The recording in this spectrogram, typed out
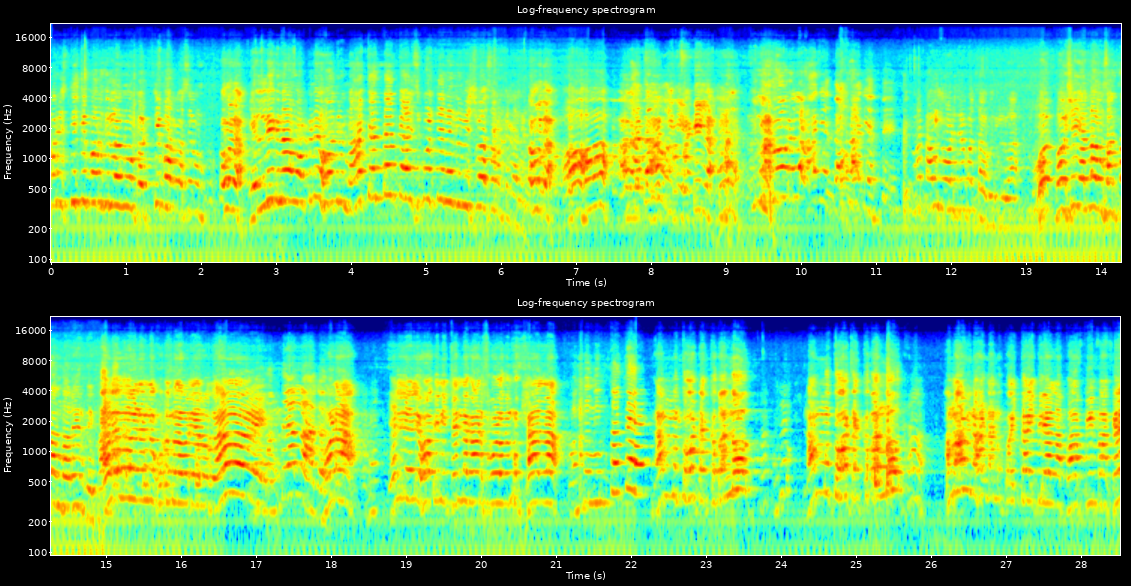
ಪರಿಸ್ಥಿತಿ ಬರುದಿಲ್ಲ ಅನ್ನೋ ಗಟ್ಟಿ ಭರವಸೆ ಉಂಟು. ಹೌದಾ? ಎಲ್ಲಿಗೆ ನಾವು ಒಬ್ಬನೇ ಹೋದ್ರು ನಾ ಚಂದ ಅಂತ ಕಾಣಿಸಿಕೊಳ್ತೇನೆ ಅನ್ನೋ ವಿಶ್ವಾಸ ಉಂಟು ನನಗೆ. ಹೌದಾ? ಆಹಾ. ಅಡ್ಡಿಲ್ಲ ಇಲ್ಲಿ. ಇರುವವರೆಲ್ಲ ಹಾಗೆ ಅಂತ ಅವ್ರು ಹಾಗೆ ಅಂತೆ. ಅವ್ನು ನೋಡಿದ್ರೆ ಗೊತ್ತಾಗುದಿಲ್ವಾ? ಬಹು- ಬಹುಶಃ ಎಲ್ಲ ಒಂದು ಸಂತಾನದವರೇ ಇರ್ಬೇಕು. ನನ್ನ ಕುಟುಂಬದವರು ಇರುವುದು. ಒಂದೇ ಅಲ್ಲ ಆಗ ನೋಡ ಎಲ್ಲೆಲ್ಲಿ ಹೋಗಿ ನೀ ಚಂದ ಕಾಣಿಸ್ಕೊಳ್ಳೋದು ಮುಖ್ಯ ಅಲ್ಲ. ಒಂದು ನಿಂತದ್ದೇ. ನಮ್ಮ ತೋಟಕ್ಕೆ ಬಂದು ನಮ್ಮ ತೋಟಕ್ಕೆ ಬಂದು ಹಾ, ಹಮಾವಿನ ಹಣ್ಣನ್ನು ಕೊಯ್ತಾ ಇದ್ರಿ ಅಲ್ಲ ಪಾಪಿ ಮಕ್ಕಳ.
